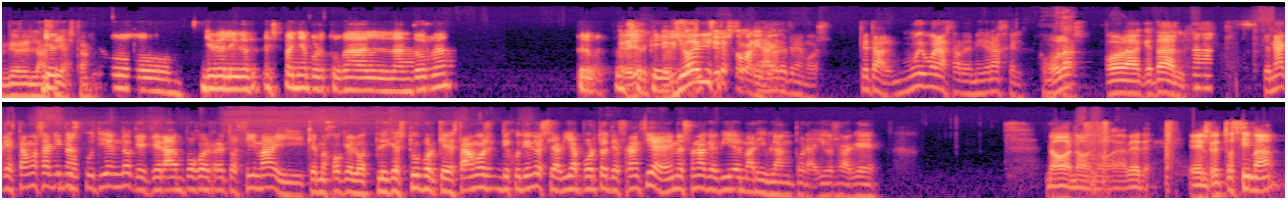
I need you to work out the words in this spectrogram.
Envío el enlace Yo- y ya está. yo, yo había leído España, Portugal, Andorra. Pero bueno, puede Pero yo- ser que. yo he visto- Yo he he visto. Ahí lo tenemos. ¿Qué tal? Muy buenas tardes, Miguel Ángel. ¿Cómo Hola. estás? Hola, ¿qué tal? Que nada, que estamos aquí discutiendo que, que era un poco el reto cima y qué mejor que lo expliques tú, porque estábamos discutiendo si había puertos de Francia y a mí me suena que vi el Mari Blanc por ahí, o sea que. No, no, no. A ver, el reto CIMA,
